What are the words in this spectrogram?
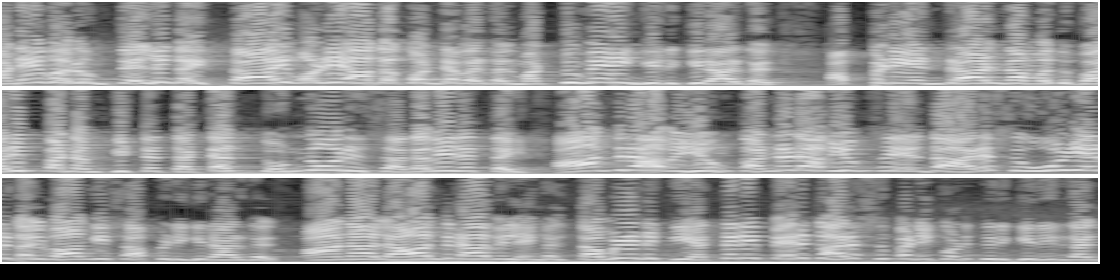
அனைவரும் தெலுங்கை தாய்மொழியாக கொண்டவர்கள் மட்டுமே இங்கு இருக்கிறார்கள். என்றால் நமது வரிப்பணம் கிட்டத்தட்ட தொண்ணூறு சதவீதத்தை ஆந்திராவையும் கன்னடாவையும் சேர்ந்த அரசு ஊழியர்கள் வாங்கி சாப்பிடுகிறார்கள். ஆனால் ஆந்திராவில் எங்கள் தமிழனுக்கு எத்தனை பேருக்கு அரசு பணி கொடுத்திருக்கிறீர்கள்?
